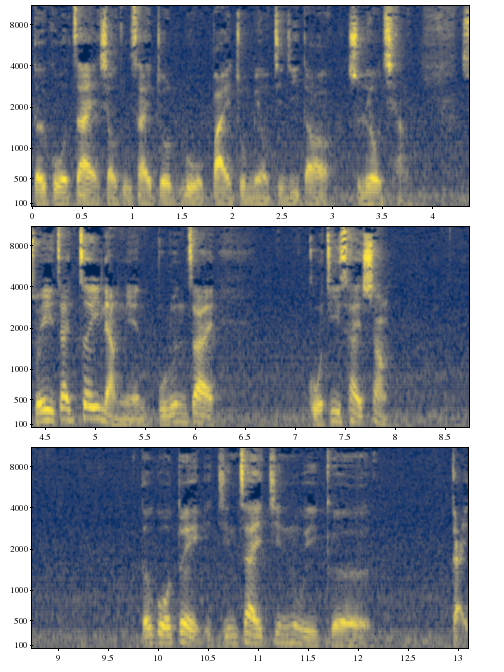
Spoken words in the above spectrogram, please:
德国在小组赛就落败，就没有晋级到十六强。所以在这一两年，不论在国际赛上，德国队已经在进入一个改，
